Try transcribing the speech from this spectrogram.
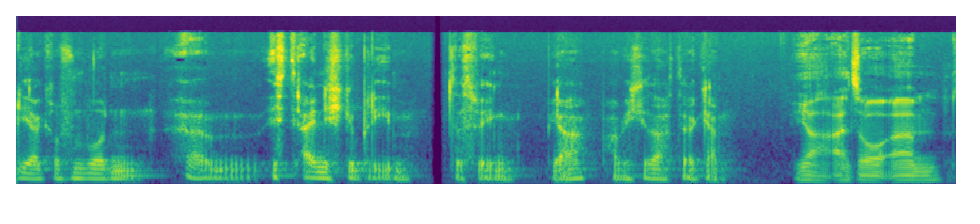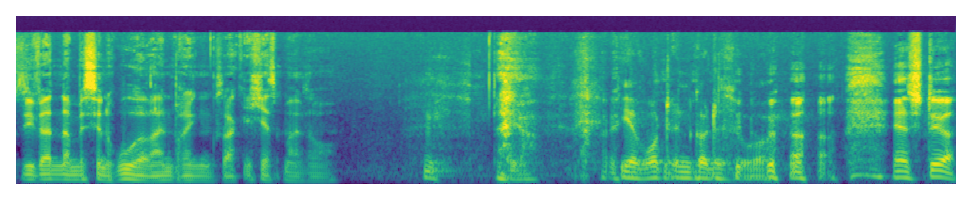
die ergriffen wurden, ähm, ist eigentlich geblieben. Deswegen, ja, habe ich gesagt, sehr gern. Ja, also ähm, Sie werden da ein bisschen Ruhe reinbringen, sag ich jetzt mal so. Hm. Ja. Ihr Wort in Gottes Ohr. Herr Stör,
